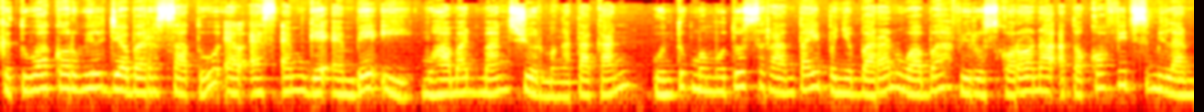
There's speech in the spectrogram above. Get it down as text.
Ketua Korwil Jabar 1 LSM GMBI Muhammad Mansur mengatakan, untuk memutus rantai penyebaran wabah virus corona atau COVID-19,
